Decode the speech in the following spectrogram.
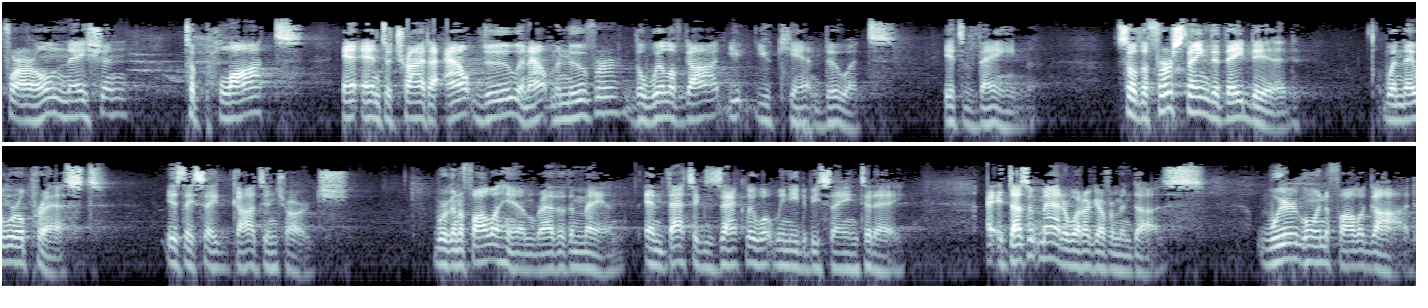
for our own nation, to plot and, and to try to outdo and outmaneuver the will of God, you, you can't do it. It's vain. So the first thing that they did when they were oppressed is they say, God's in charge. We're going to follow him rather than man. And that's exactly what we need to be saying today. It doesn't matter what our government does. We're going to follow God.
